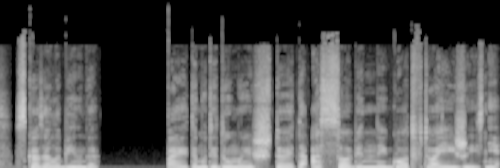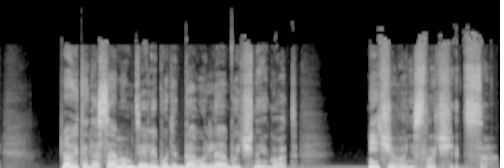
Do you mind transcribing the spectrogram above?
— сказала Бинго. «Поэтому ты думаешь, что это особенный год в твоей жизни. Но это на самом деле будет довольно обычный год. Ничего не случится».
